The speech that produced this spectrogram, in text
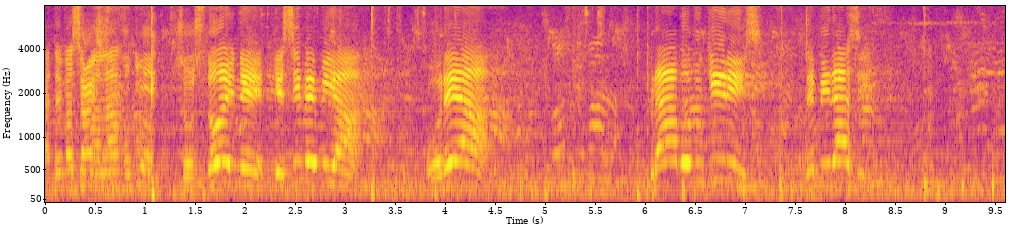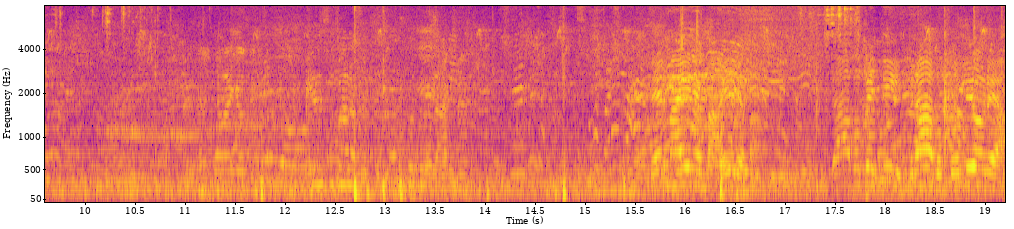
Κατέβασε Κοντά είσαι, καλά. κοντρόλ. Σωστό είναι. Και εσύ με μία. Ωραία. Μπράβο, Δουκύρης. Δεν πειράζει. Τέρμα ήρεμα, ήρεμα. Μπράβο, παιδί. Μπράβο, πολύ ωραία.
